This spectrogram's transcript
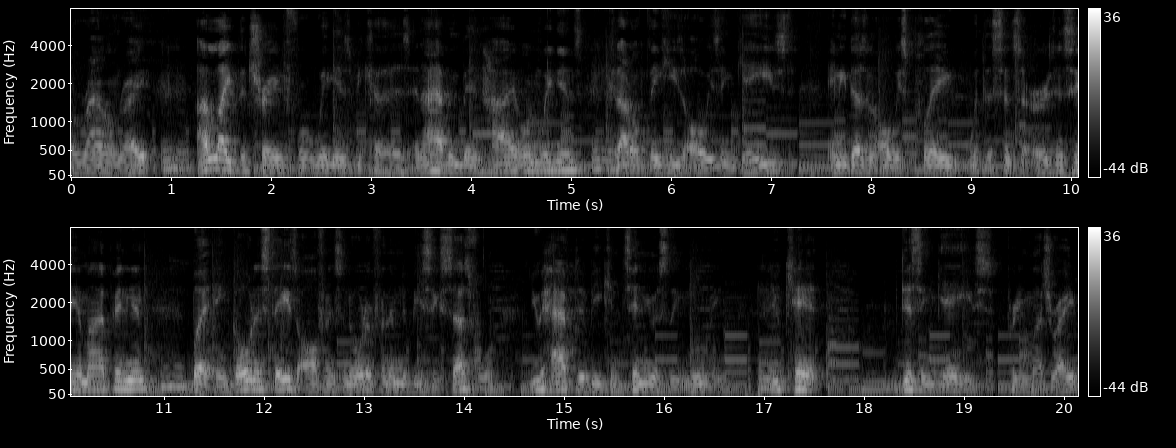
around. Right. Mm-hmm. I like the trade for Wiggins because, and I haven't been high on Wiggins mm-hmm. because I don't think he's always engaged, and he doesn't always play with a sense of urgency, in my opinion. Mm-hmm. But in Golden State's offense, in order for them to be successful, you have to be continuously moving. You can't disengage pretty much, right?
